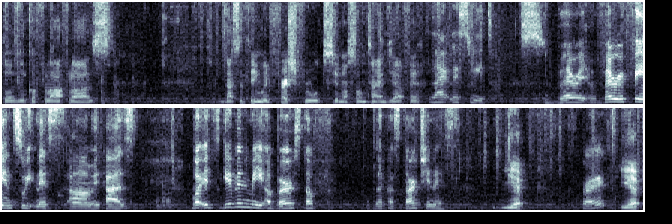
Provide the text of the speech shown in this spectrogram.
those little flaw flaws. That's the thing with fresh fruits. You know, sometimes you have to. Lightly sweet. It's very very faint sweetness um it has. But it's giving me a burst of like a starchiness, Yep, right? yep.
